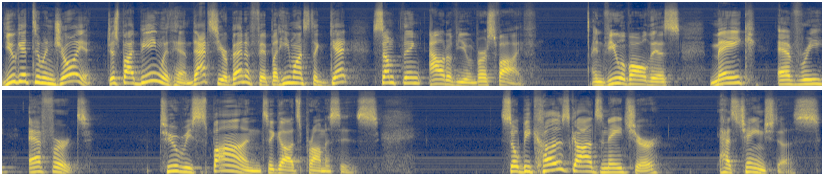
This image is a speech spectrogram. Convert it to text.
You get to enjoy it just by being with him. That's your benefit, but he wants to get something out of you in verse 5. In view of all this, make every effort to respond to God's promises. So, because God's nature has changed us,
